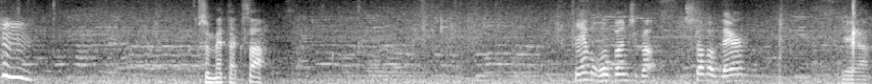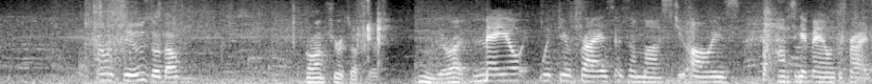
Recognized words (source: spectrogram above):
some metaxa. They have a whole bunch of uh, stuff up there. Yeah. I don't see ouzo though. Oh, I'm sure it's up there. Hmm, you're right. Mayo with your fries is a must. You always have to get mayo with the fries.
